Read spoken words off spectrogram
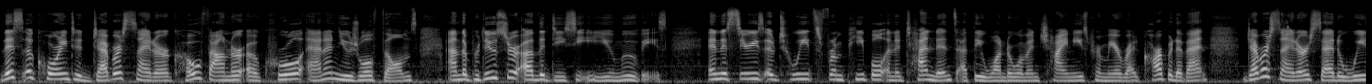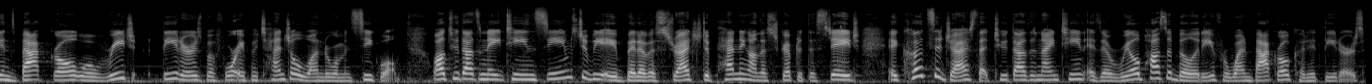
This, according to Deborah Snyder, co founder of Cruel and Unusual Films and the producer of the DCEU movies. In a series of tweets from people in attendance at the Wonder Woman Chinese premiere red carpet event, Deborah Snyder said Whedon's Batgirl will reach theaters before a potential Wonder Woman sequel. While 2018 seems to be a bit of a stretch depending on the script at this stage, it could suggest that 2019 is a real possibility for when Batgirl could hit theaters.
